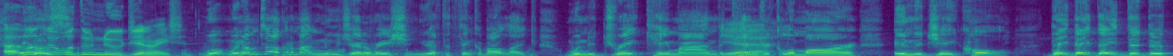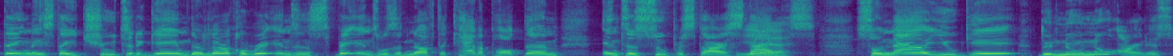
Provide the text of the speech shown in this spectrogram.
Uh, we'll, do, we'll do new generation. when when I'm talking about new generation, you have to think about like when the Drake came on, the Yeah. Kendrick Lamar, and the J. Cole. They, they, they did their thing. They stayed true to the game. Their lyrical writtens and spittings was enough to catapult them into superstar status. So now you get the new new artists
